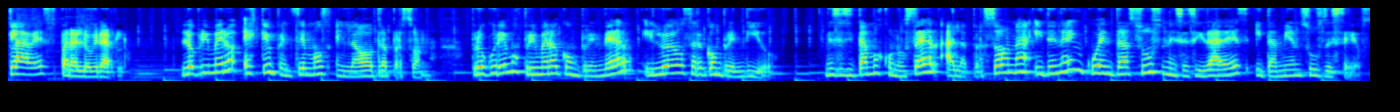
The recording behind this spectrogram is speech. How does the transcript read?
claves para lograrlo. Lo primero es que pensemos en la otra persona. Procuremos primero comprender y luego ser comprendido. Necesitamos conocer a la persona y tener en cuenta sus necesidades y también sus deseos.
